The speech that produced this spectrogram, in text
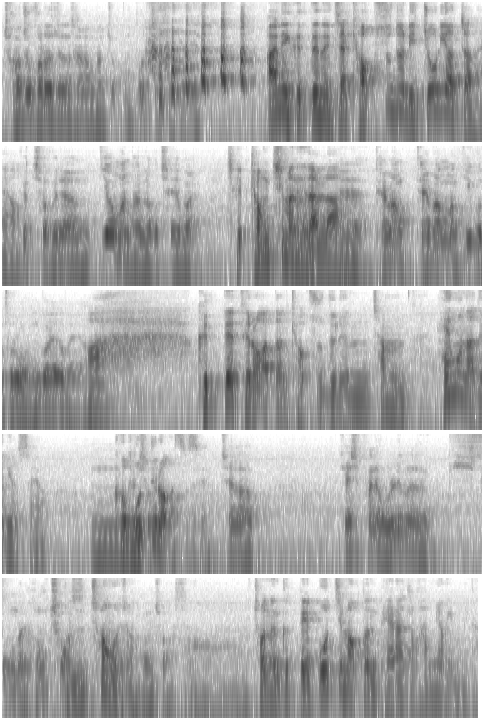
저주 걸어주는 사람만 조금 뽀찌주고 아니 그때는 진짜 격수들이 쫄이었잖아요. 그쵸 그냥 끼어만 달라고 제발 제- 경치만 해달라. 네, 대박 대박만 끼고 들어오는 거예요 그냥 와 그때 들어갔던 격수들은 참 행운아들이었어요. 음, 그거 못 그쵸. 들어갔었어요. 네, 제가 게시판에 올리면 귓속말이 엄청 왔어요 엄청 오죠. 네, 엄청 왔어요 어, 저는 그때 뽀찌 먹던 베라 중 한 명입니다.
